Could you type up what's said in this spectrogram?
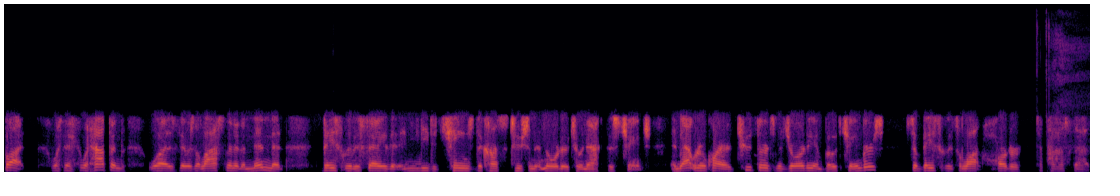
But what they, what happened was there was a last minute amendment basically to say that you need to change the Constitution in order to enact this change, and that would require a two thirds majority in both chambers. So basically, it's a lot harder to pass that.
